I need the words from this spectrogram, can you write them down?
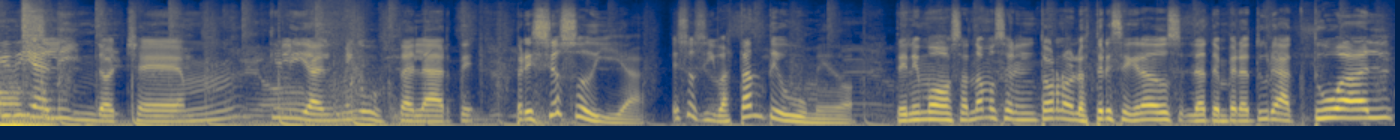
Qué día lindo, che. Qué día, me gusta el arte. Precioso día. Eso sí, bastante húmedo. Tenemos, andamos en el entorno de los 13 grados la temperatura actual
